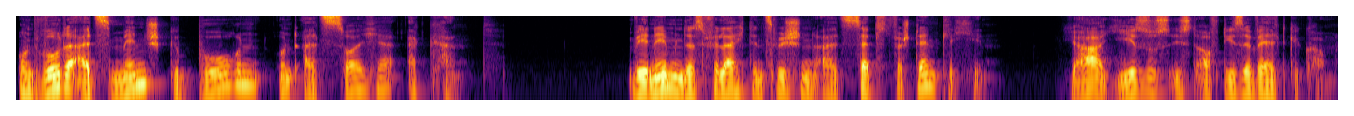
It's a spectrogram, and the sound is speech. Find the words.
und wurde als Mensch geboren und als solcher erkannt. Wir nehmen das vielleicht inzwischen als selbstverständlich hin. Ja, Jesus ist auf diese Welt gekommen.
